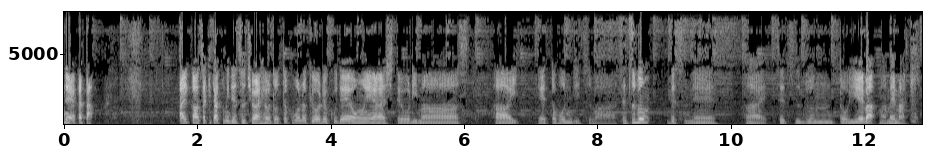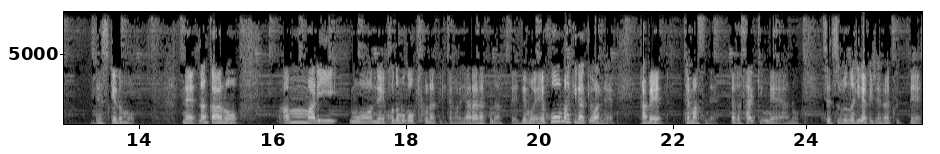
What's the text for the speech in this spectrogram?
の館。はい、川崎匠です。チュアヘオ .com の協力でオンエアしております。はい。えっと、本日は節分ですね。はい。節分といえば豆まきですけども。ね、なんかあの、あんまりもうね、子供が大きくなってきたからやらなくなって、でも恵方巻きだけはね、食べてますね。なんか最近ね、あの、節分の日だけじゃなくって、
